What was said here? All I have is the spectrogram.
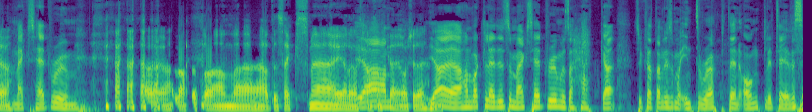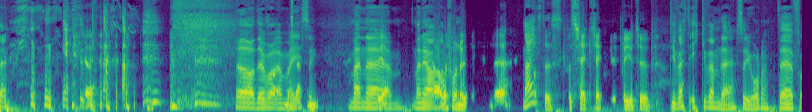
ja. Max Headroom? Ja, Lot som han uh, hadde sex med eller Ja, han, han- var ikke det? Ja, ja, han var kledd ut som Max Headroom, og så hacka Så klarte han liksom å interrupte en ordentlig TV-sending. ja, det var amazing. Men, uh, Ja. men Jeg har ja aldri funnet ut hvem det er. Nei, Fantastisk. Sjekk, sjekk ut på YouTube. de vet ikke hvem det er som gjorde det. Det er,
